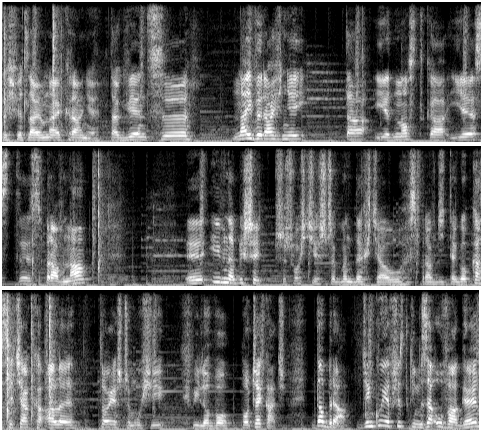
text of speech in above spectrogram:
wyświetlają na ekranie. Tak więc najwyraźniej ta jednostka jest e, sprawna. E, I w najbliższej przyszłości jeszcze będę chciał sprawdzić tego kaseciaka, ale to jeszcze musi chwilowo poczekać. Dobra, dziękuję wszystkim za uwagę.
